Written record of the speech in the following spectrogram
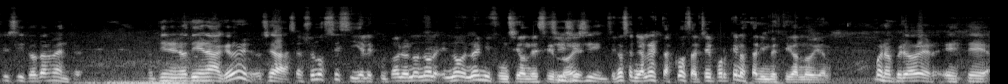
sí, sí, totalmente. No tiene, no tiene nada que ver. O sea, O sea, yo no sé si él es culpable o no, no, no, no es mi función decirlo, Sí, ¿eh? sí, sí. sino señalar estas cosas. Che, ¿por qué no están investigando bien? bueno, pero a ver, este,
